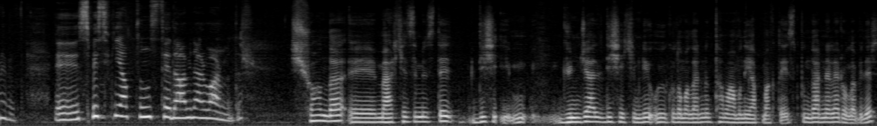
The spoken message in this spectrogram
Evet. Ee, spesifik yaptığınız tedaviler var mıdır? Şu anda e, merkezimizde diş güncel diş hekimliği uygulamalarının tamamını yapmaktayız. Bunlar neler olabilir?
